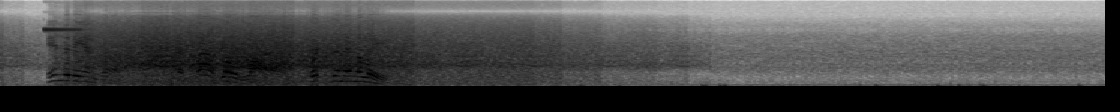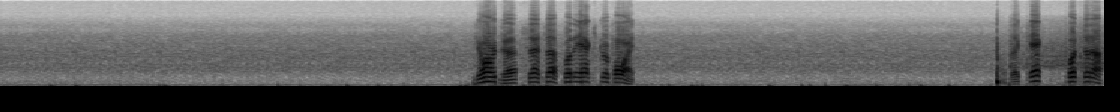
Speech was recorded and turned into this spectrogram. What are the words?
Into the end zone. The crowd goes wild. Puts them in the lead. Georgia sets up for the extra point. The kick puts it up.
